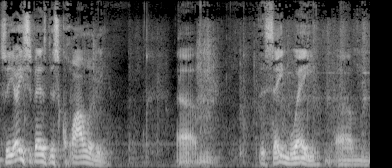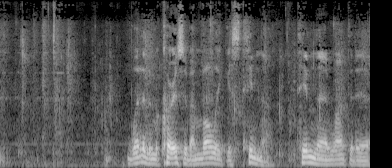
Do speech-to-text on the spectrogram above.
So Yosef has this quality. Um, the same way, um, one of the Makars of Amalek is Timnah. Timnah wanted to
